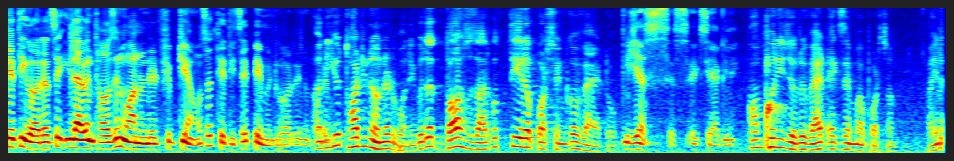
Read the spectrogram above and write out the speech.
त्यति गरेर चाहिँ eleven thousand one hundred fifty आउँछ त्यति चाहिँ पेमेन्ट गरिदिनु अनि यो थर्टिन हन्ड्रेड भनेको चाहिँ दस हजारको तेह्र पर्सेन्टको भ्याट हो। यस यस एक्ज्याक्टली कम्पनीजहरू भ्याट एक्जाममा पर्छन् होइन?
